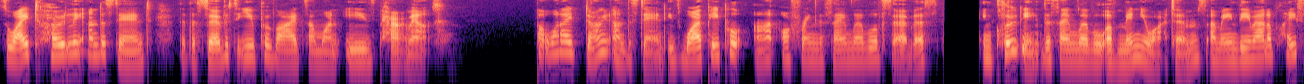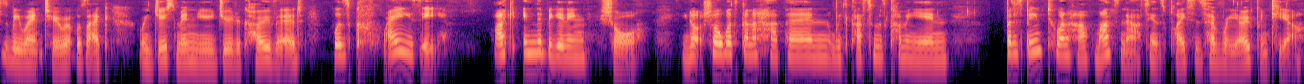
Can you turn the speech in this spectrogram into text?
so I totally understand that the service that you provide someone is paramount. But what I don't understand is why people aren't offering the same level of service, including the same level of menu items. I mean, the amount of places we went to, it was like reduced menu due to COVID, was crazy. Like in the beginning, sure, you're not sure what's going to happen with customers coming in, but it's been two and a half months now since places have reopened here.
